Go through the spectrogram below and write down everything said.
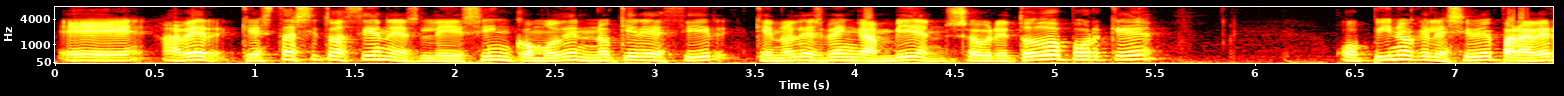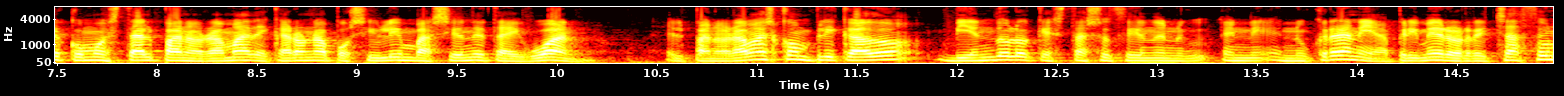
Eh, a ver, que estas situaciones les incomoden no quiere decir que no les vengan bien, sobre todo porque opino que les sirve para ver cómo está el panorama de cara a una posible invasión de Taiwán. El panorama es complicado viendo lo que está sucediendo en, Ucrania. Primero, rechazo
